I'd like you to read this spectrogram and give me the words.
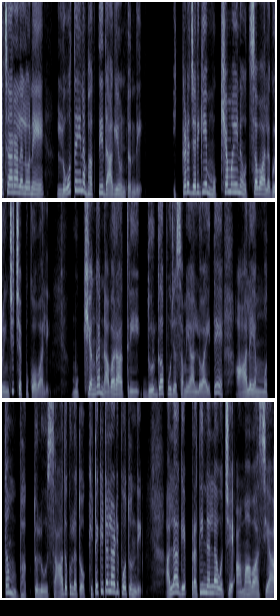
ఆచారాలలోనే లోతైన భక్తి దాగి ఉంటుంది. ఇక్కడ జరిగే ముఖ్యమైన ఉత్సవాల గురించి చెప్పుకోవాలి. ముఖ్యంగా నవరాత్రి దుర్గాపూజ సమయాల్లో అయితే ఆలయం మొత్తం భక్తులు సాధకులతో కిటకిటలాడిపోతుంది. అలాగే ప్రతి నెల వచ్చే అమావాస్య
